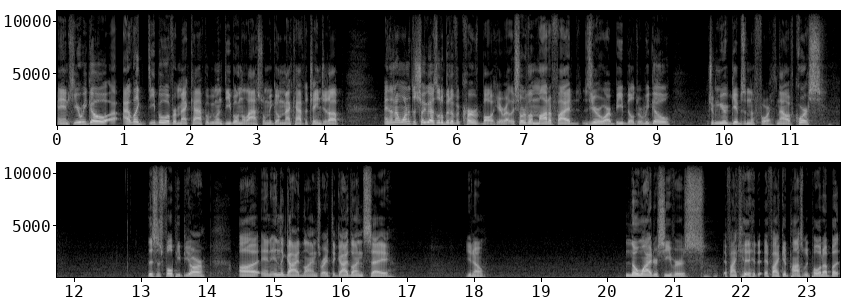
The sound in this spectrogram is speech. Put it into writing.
and here we go. I like Deebo over Metcalf, but we went Deebo in the last one. We go Metcalf to change it up, and then I wanted to show you guys a little bit of a curveball here, right? Like sort of a modified zero RB build where we go Jahmyr Gibbs in the fourth. Now, of course, this is full PPR, uh, and in the guidelines, right? The guidelines say, you know, no wide receivers. If I could, if I could possibly pull it up, but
